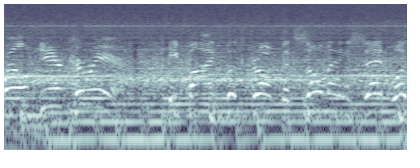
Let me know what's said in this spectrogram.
12-year career. He finds the stroke that so many said was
